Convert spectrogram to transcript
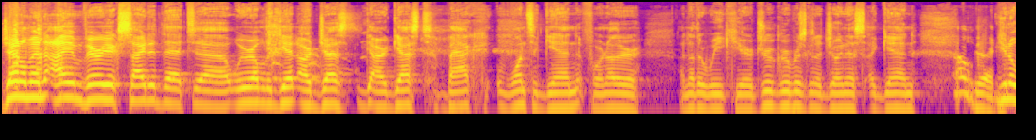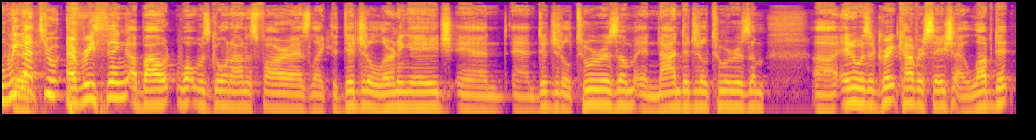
Gentlemen, I am very excited that uh, we were able to get our guest our guest back once again for another another week here. Drew Gruber is going to join us again. Oh, good. You know, we Good. got through everything about what was going on as far as like the digital learning age and and digital tourism and non-digital tourism. Uh, and it was a great conversation. I loved it.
